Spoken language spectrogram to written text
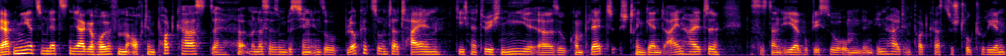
Der hat mir jetzt im letzten Jahr geholfen, auch den Podcast, da hört man das ja so ein bisschen in so Blöcke zu unterteilen, die ich natürlich nie äh, so komplett stringent einhalte. Das ist dann eher wirklich so, um den Inhalt im Podcast zu strukturieren.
